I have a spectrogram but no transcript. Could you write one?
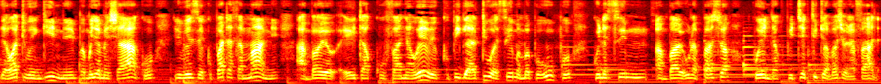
ya watu wengine pamoja na maisha yako ili uweze kupata thamani ambayo itakufanya wewe kupiga hatua sehemu ambapo upo kwenda sehemu ambayo unapaswa kwenda kupitia kitu ambacho unafanya.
